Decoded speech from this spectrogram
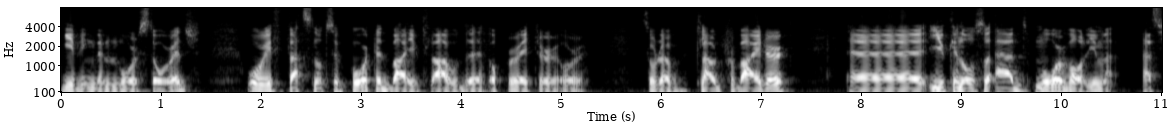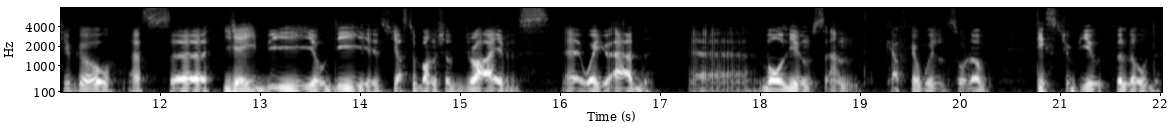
giving them more storage, or if that's not supported by a cloud uh, operator or sort of cloud provider, uh, you can also add more volume as you go, as uh, JBOD is just a bunch of drives uh, where you add volumes and Kafka will sort of distribute the load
